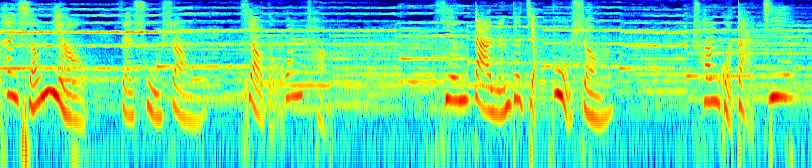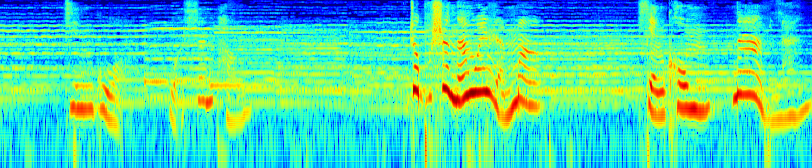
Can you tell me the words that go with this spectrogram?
看小鸟在树上跳得欢畅，听大人的脚步声穿过大街，经过我身旁。这不是难为人吗？天空那么蓝，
